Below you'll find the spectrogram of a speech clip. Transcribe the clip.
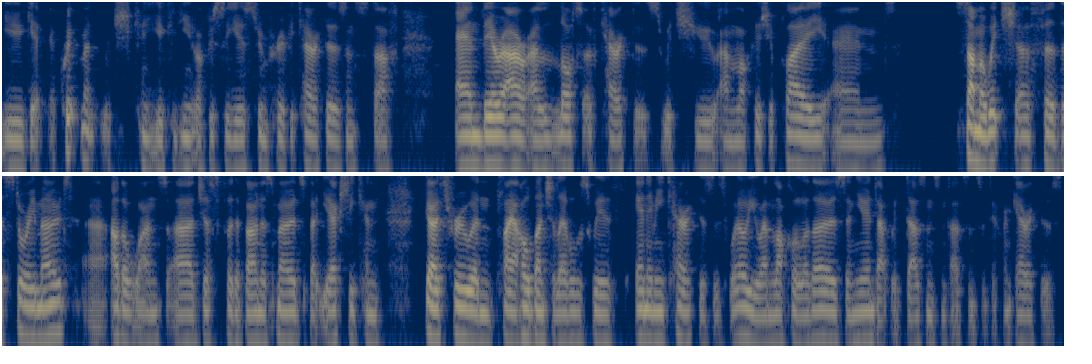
You get equipment, which can, you can obviously use to improve your characters and stuff. And there are a lot of characters which you unlock as you play, and some of which are for the story mode, uh, other ones are just for the bonus modes. But you actually can go through and play a whole bunch of levels with enemy characters as well. You unlock all of those, and you end up with dozens and dozens of different characters,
